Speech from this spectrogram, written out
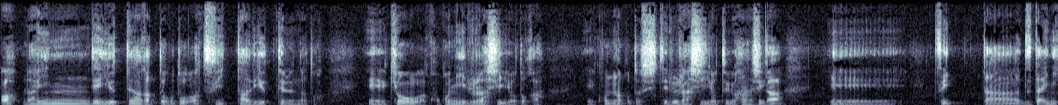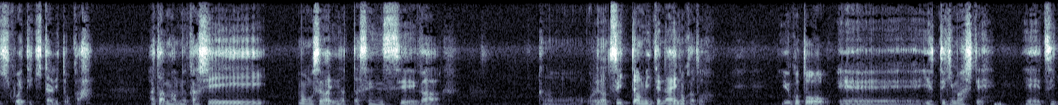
あ、LINE で言ってなかったことを、あ、Twitter で言ってるんだと。えー、今日はここにいるらしいよとか、えー、こんなことしてるらしいよという話が、えー、Twitter 自体に聞こえてきたりとか、あとはまあ昔、まあ、お世話になった先生が、あの、俺の Twitter を見てないのかということを、えー、言ってきまして、えー、ツイッ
